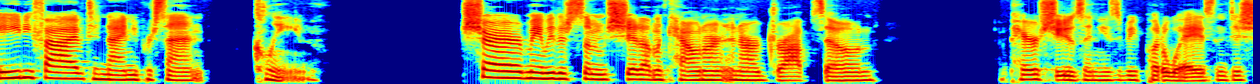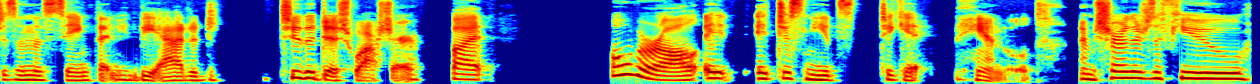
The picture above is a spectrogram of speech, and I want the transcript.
85 to 90% clean. Sure, maybe there's some shit on the counter in our drop zone, a pair of shoes that needs to be put away, some dishes in the sink that need to be added to the dishwasher. But overall, it it just needs to get handled. I'm sure there's a few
